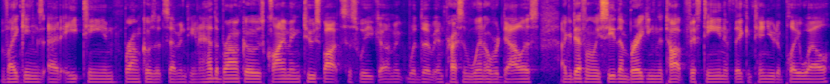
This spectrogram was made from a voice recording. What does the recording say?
Vikings at 18, Broncos at 17. I had the Broncos climbing two spots this week um, with the impressive win over Dallas. I could definitely see them breaking the top 15 if they continue to play well.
